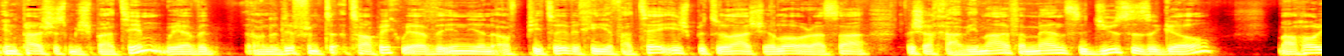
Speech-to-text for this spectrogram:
In Parshas Mishpatim, we have it on a different topic, we have the Indian of asa If a man seduces a girl, mahor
